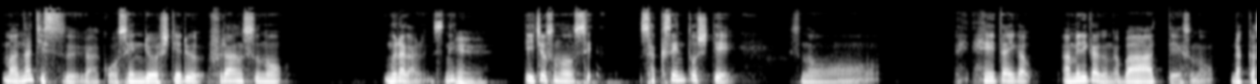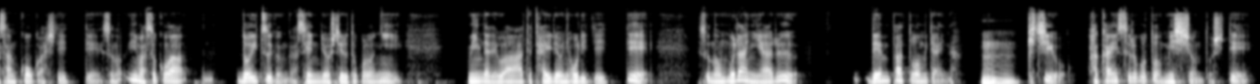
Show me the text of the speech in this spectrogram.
まあ、ナチスがこう占領してるフランスの村があるんですね。えで、一応そのせ作戦として、その、へ兵隊が、アメリカ軍がバーってその落下傘降下していって、その今そこはドイツ軍が占領しているところにみんなでわーって大量に降りていって、その村にある電波塔みたいな。基地を破壊することをミッションとして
